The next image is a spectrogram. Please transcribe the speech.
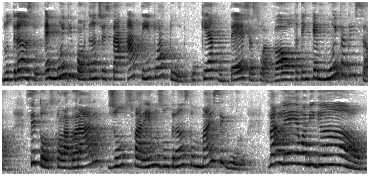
No trânsito é muito importante estar atento a tudo. O que acontece à sua volta tem que ter muita atenção. Se todos colaborarem, juntos faremos um trânsito mais seguro. Valeu, amigão!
